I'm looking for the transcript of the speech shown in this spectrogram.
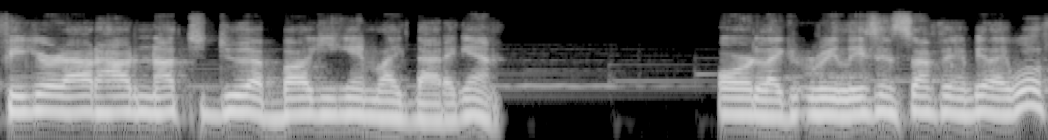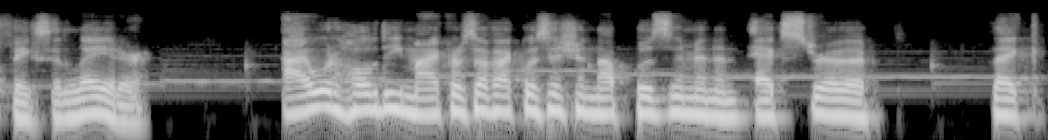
figured out how not to do a buggy game like that again, or like releasing something and be like, we'll fix it later. I would hope the Microsoft acquisition not puts them in an extra, like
